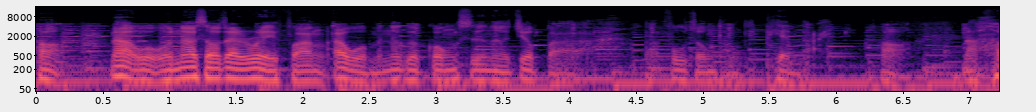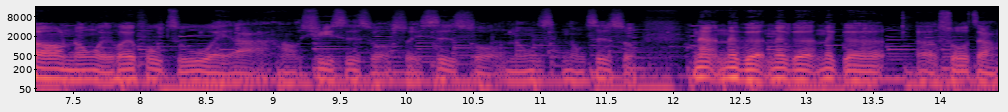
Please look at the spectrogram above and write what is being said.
哈。那我我那时候在瑞芳，啊，我们那个公司呢就把把副总统给骗来，哈，然后农委会副主委啦，哈，畜试所、水事所、农农事所，那那个那个那个呃所长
